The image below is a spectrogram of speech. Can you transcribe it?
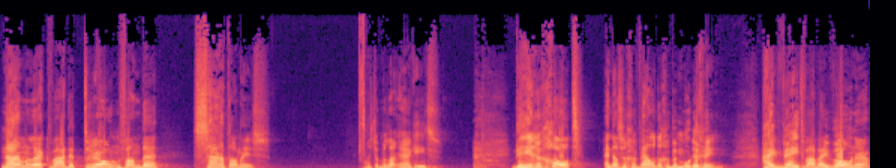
namelijk waar de troon van de Satan is. Dat is een belangrijk iets. De Heere God, en dat is een geweldige bemoediging. Hij weet waar wij wonen,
